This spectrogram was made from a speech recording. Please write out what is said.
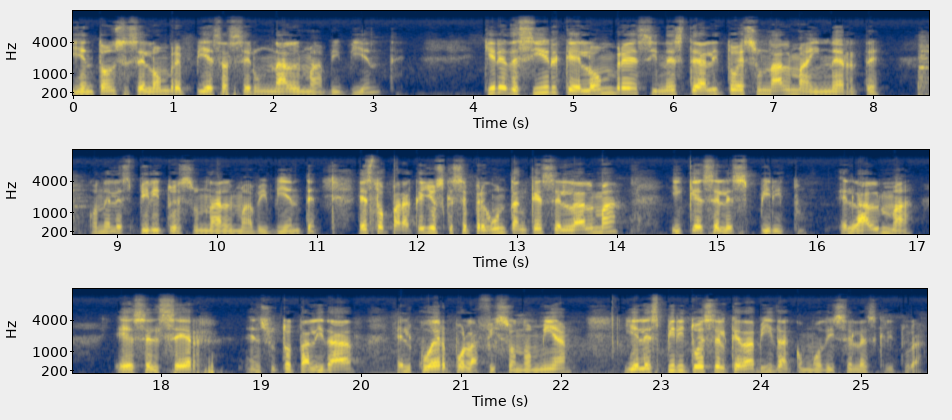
y entonces el hombre empieza a ser un alma viviente. Quiere decir que el hombre sin este hálito es un alma inerte, con el espíritu es un alma viviente. Esto para aquellos que se preguntan qué es el alma y qué es el espíritu. El alma es el ser en su totalidad, el cuerpo, la fisonomía, y el espíritu es el que da vida, como dice la escritura.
